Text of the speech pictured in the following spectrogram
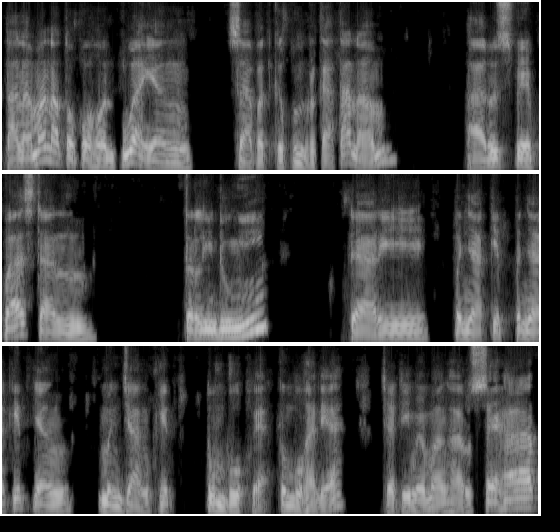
tanaman atau pohon buah yang sahabat kebun berkah tanam harus bebas dan terlindungi dari penyakit-penyakit yang menjangkit tumbuh ya, tumbuhan ya. Jadi memang harus sehat.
